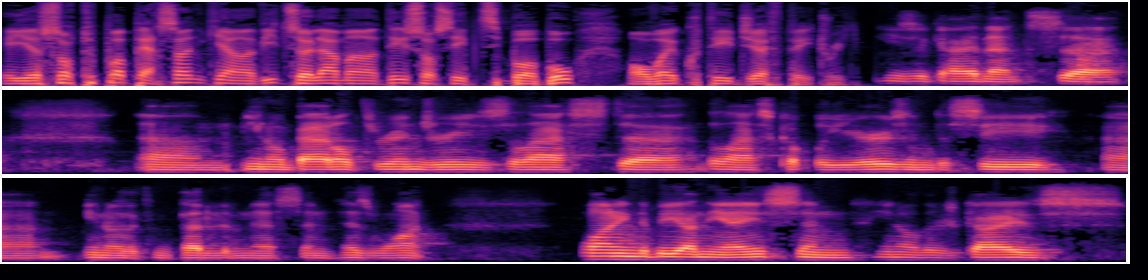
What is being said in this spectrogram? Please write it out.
et il n'y a surtout pas personne qui a envie de se lamenter sur ses petits bobos. On va écouter Jeff Petrie. He's a guy that's uh, um, you know battled through injuries the last uh, the last couple of years, and to see um, you know the competitiveness and his want wanting to be on the ice, and you know there's guys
